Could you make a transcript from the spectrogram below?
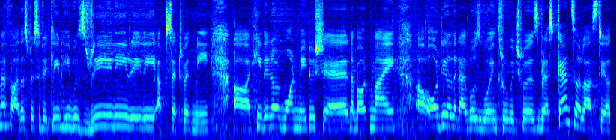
My father specifically, he was really, really upset with me. Uh, he did not want me to share about my uh, ordeal that I was going through, which was breast cancer last year.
